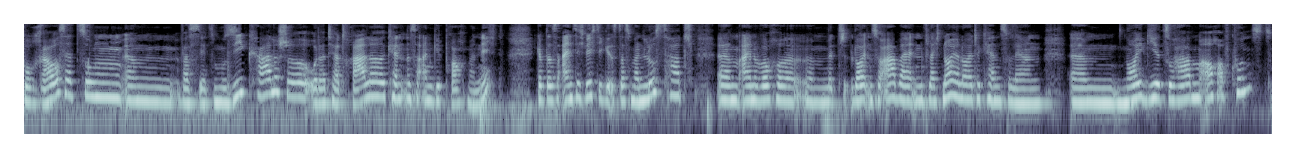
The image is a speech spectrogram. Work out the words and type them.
Voraussetzungen, ähm, was jetzt musikalische oder theatrale Kenntnisse angeht, braucht man nicht. Ich glaube, das einzig Wichtige ist, dass man Lust hat, ähm, eine Woche ähm, mit Leuten zu arbeiten, vielleicht neue Leute kennenzulernen, ähm, Neugier zu haben, auch auf Kunst,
